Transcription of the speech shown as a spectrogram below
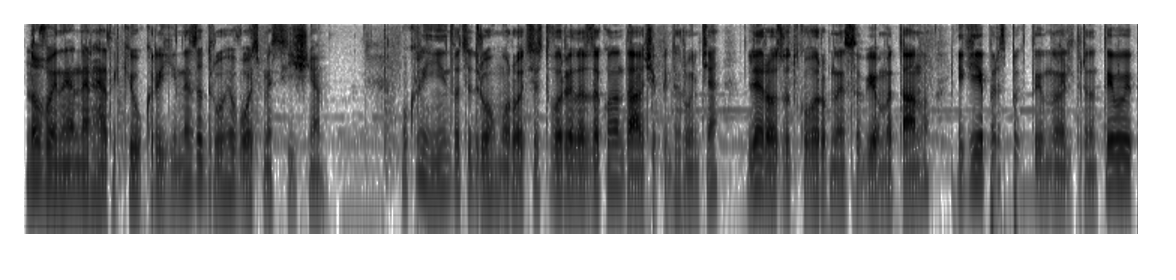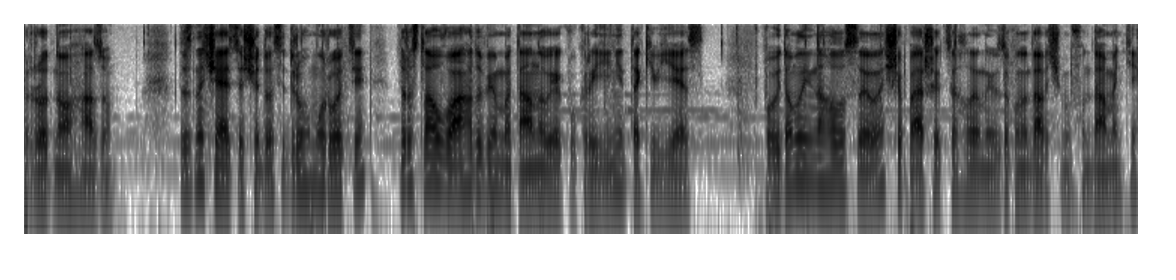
Новини енергетики України за 2-8 січня. В Україні в 2022 році створили законодавче підґрунтя для розвитку виробництва біометану, який є перспективною альтернативою природного газу. Зазначається, що в 2022 році зросла увага до біометану як в Україні, так і в ЄС. В повідомленні наголосили, що першою цеглиною в законодавчому фундаменті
